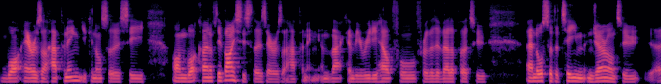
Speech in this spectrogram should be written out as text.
what errors are happening. You can also see on what kind of devices those errors are happening. And that can be really helpful for the developer to and also the team in general to uh,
